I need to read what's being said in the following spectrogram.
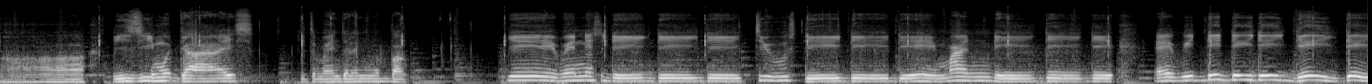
Ah, Easy mode guys. Kita main jalan ngebug Yay Wednesday day day. Tuesday day day. Monday day day. Every day day day day day.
